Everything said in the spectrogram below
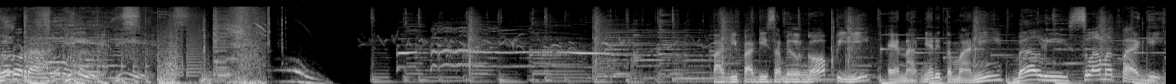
Sonora Hits. Pagi-pagi sambil ngopi, enaknya ditemani Bali Selamat Pagi.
